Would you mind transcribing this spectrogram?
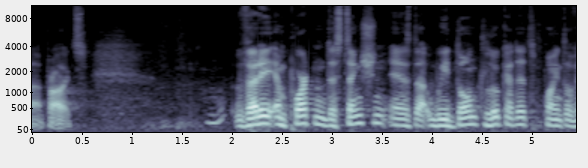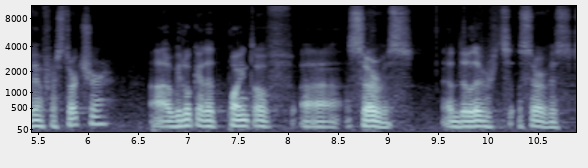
uh, products. Very important distinction is that we don't look at it point of infrastructure. Uh, we look at it point of uh, service, delivered service.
